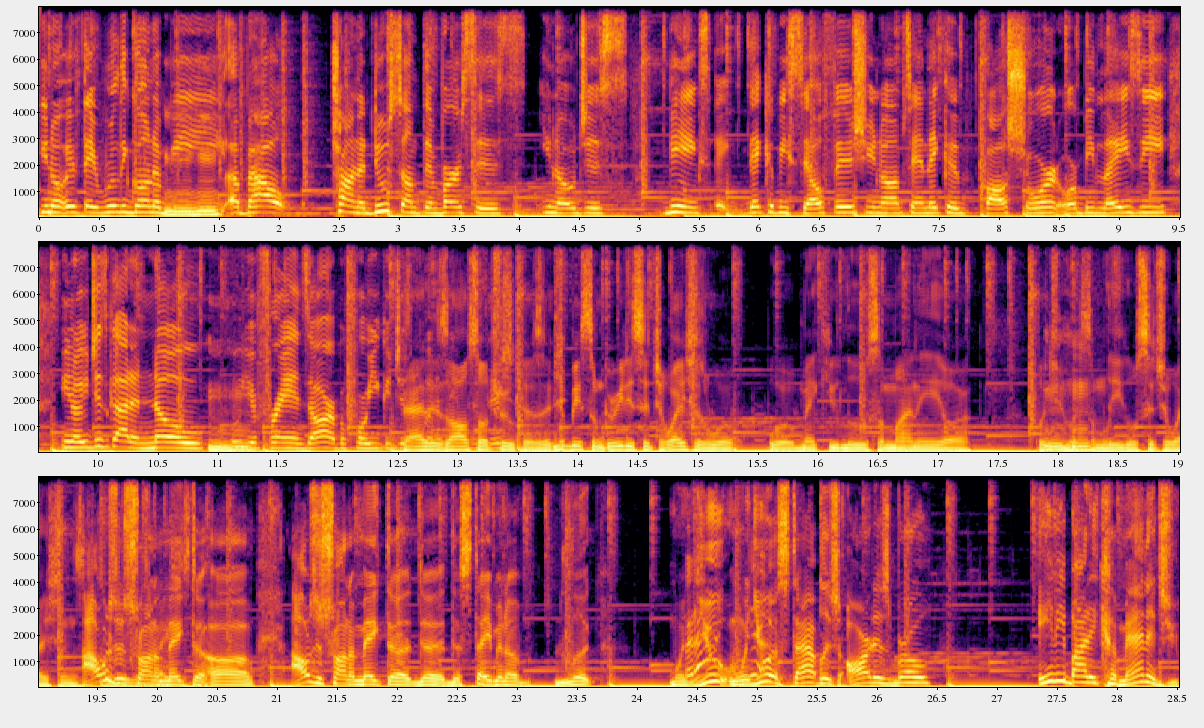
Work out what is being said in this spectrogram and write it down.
you know, if they really gonna be Mm-hmm. about trying to do something versus you know just being they could be selfish you know what i'm saying they could fall short or be lazy you know you just got to know who Mhm. your friends are before you could just That put is them in also true because it could be some greedy situations will will make you lose some money or put you in some legal situations. Mm-hmm. I was just trying to make the uh, I was just trying to make the the the statement of look when But I- you when you establish artists, bro, anybody can manage you.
